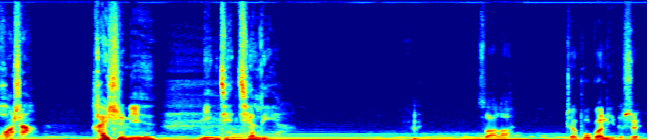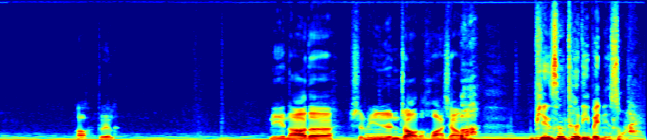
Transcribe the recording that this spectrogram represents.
皇上，还是您明鉴千里啊。算了，这不关你的事。哦，对了，你拿的是林仁照的画像吗？贫僧特地为您送来。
